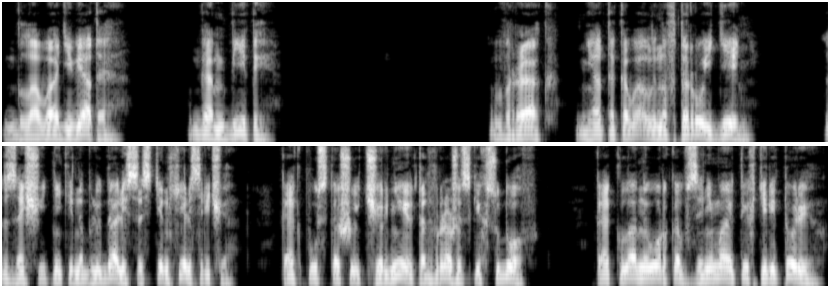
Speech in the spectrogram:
Глава девятая. Гамбиты. Враг не атаковал и на второй день. Защитники наблюдали со стен Хельсрича, как пустоши чернеют от вражеских судов, как кланы орков занимают их территорию,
